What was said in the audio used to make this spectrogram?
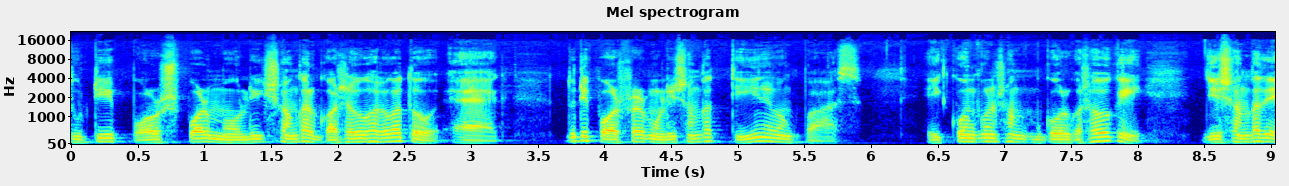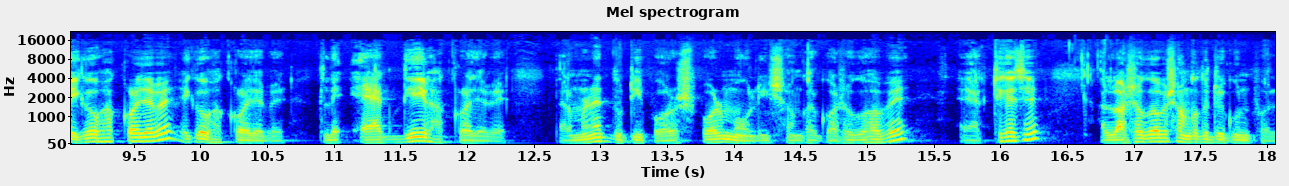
দুটি পরস্পর মৌলিক সংখ্যার গসাগু হবে কত? এক। দুটি পরস্পর মৌলিক সংখ্যা তিন এবং পাঁচ। এই কোন কোন গোল গসাগু কি? যে সংখ্যা দিয়ে একেও ভাগ করা যাবে, একেও ভাগ করা যাবে। তাহলে এক দিয়েই ভাগ করা যাবে। তার মানে দুটি পরস্পর মৌলিক সংখ্যার গসাগু হবে এক, ঠিক আছে? আর লসাগু হবে সংখ্যা দুটির গুণফল,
